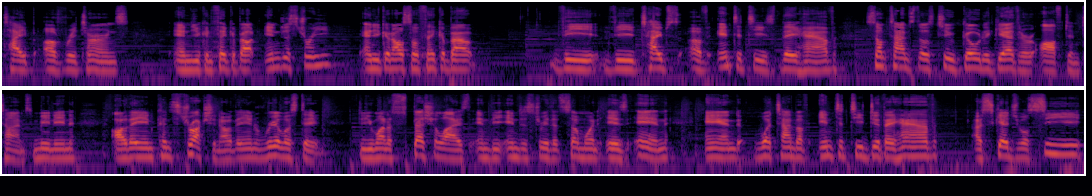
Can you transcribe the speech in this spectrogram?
type of returns? And you can think about industry and you can also think about the the types of entities they have sometimes those two go together oftentimes meaning are they in construction? Are they in real estate? Do you want to specialize in the industry that someone is in? And what type of entity do they have? A schedule c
